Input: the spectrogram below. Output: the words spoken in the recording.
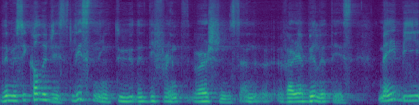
the musicologists listening to the different versions and variabilities maybe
